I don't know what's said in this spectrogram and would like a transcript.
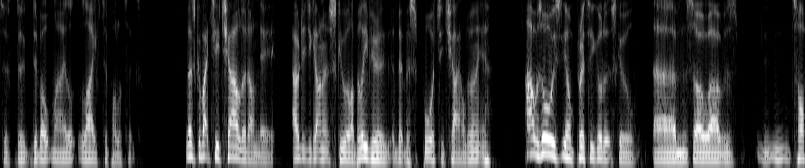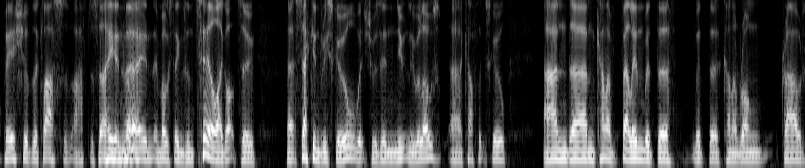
to to devote my life to politics. Let's go back to your childhood, Andy. How did you get on at school? I believe you're a, a bit of a sporty child, weren't you? I was always, you know, pretty good at school. Um, so I was top-ish of the class, I have to say, in, uh, in, in most things until I got to uh, secondary school, which was in Newton-le-Willows, uh, Catholic school, and um, kind of fell in with the with the kind of wrong crowd.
